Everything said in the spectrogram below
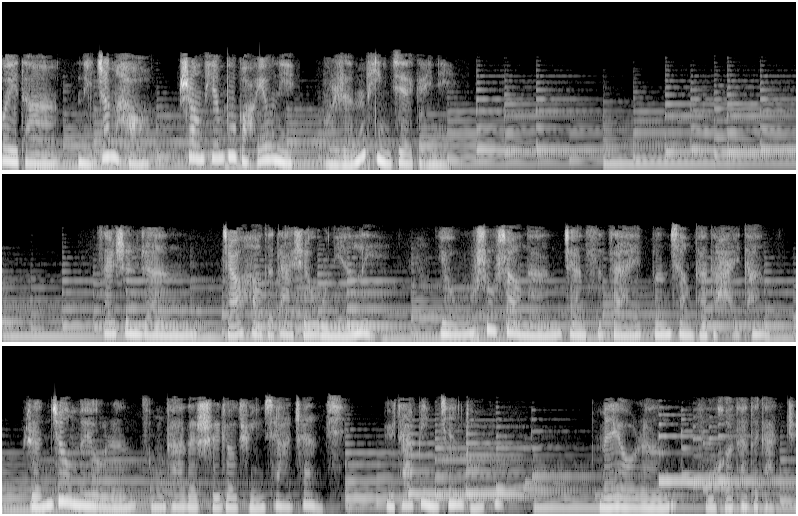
会的。你这么好，上天不保佑你，我人品借给你。在盛展较好的大学五年里，有无数少男战死在奔向他的海滩，仍旧没有人从他的石榴裙下站起，与他并肩踱步，没有人符合他的感觉。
